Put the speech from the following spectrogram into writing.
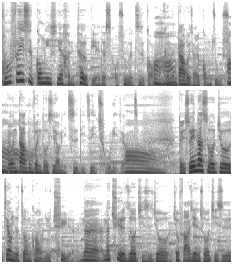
除非是供一些很特别的少数的志工，可能大会才会供住宿，要不然大部分都是要你自理自己处理这样子。哦，对，所以那时候就这样的状况，我就去了。那那去了之后，其实就就发现说，其实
